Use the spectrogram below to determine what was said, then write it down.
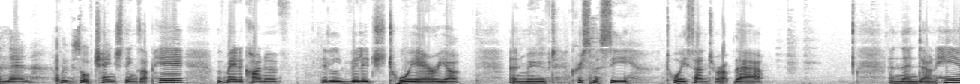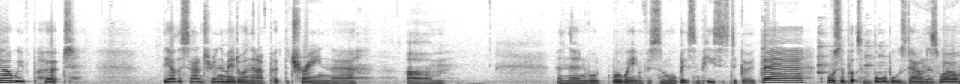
and then we've sort of changed things up here. We've made a kind of little village toy area and moved Christmassy toy Santa up there. And then down here we've put the other Santa in the middle and then I've put the train there. Um, and then we'll, we're waiting for some more bits and pieces to go there. Also put some baubles down as well,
